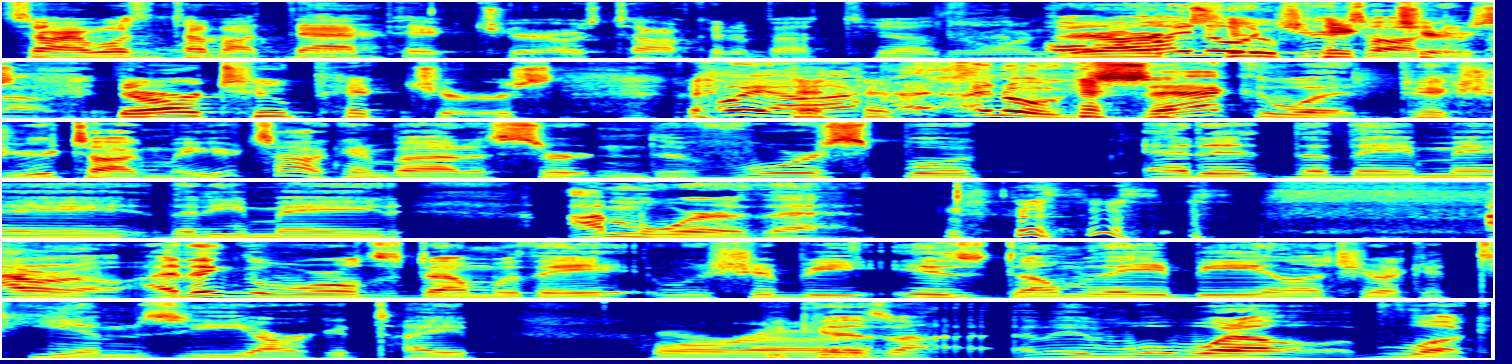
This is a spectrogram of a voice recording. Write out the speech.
Sorry, I wasn't talking about that there. picture. I was talking about the other one. Oh, There are I know two what you're pictures. about. There are two pictures. Oh yeah, I, I know exactly what picture you're talking about. You're talking about a certain divorce book edit that they made that he made. I'm aware of that. I don't know. I think the world's done with a should be is done with AB unless you're like a TMZ archetype. Or uh, because I, I mean, well, look,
